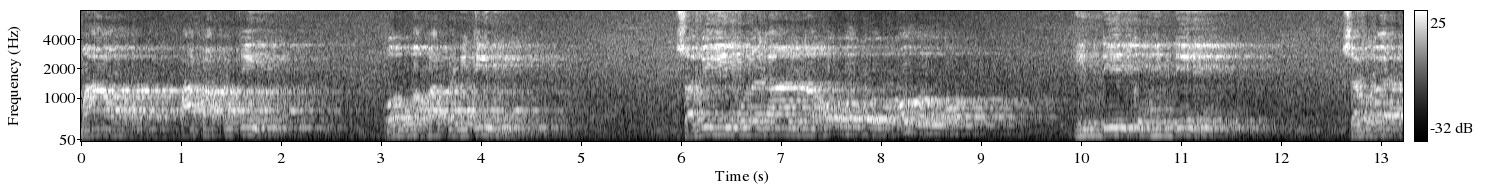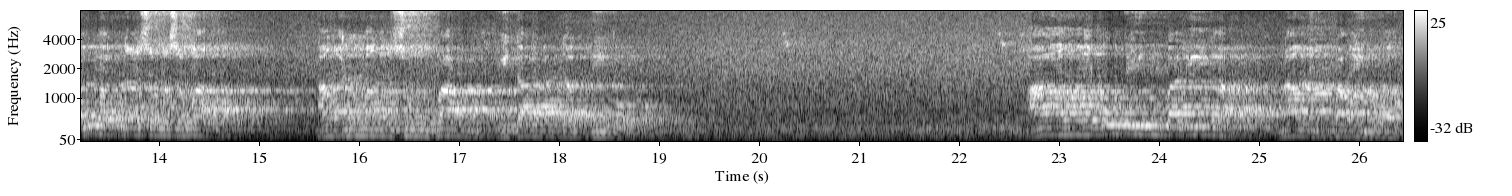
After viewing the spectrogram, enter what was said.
mapapaputi o mapapaitim. Sabihin mo na lang na oo, oo, oo, hindi kung hindi. Sabagat buwag na sa masama ang anumang sumpang idaragdag dito. Ang mabuting balita ng Panginoon.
